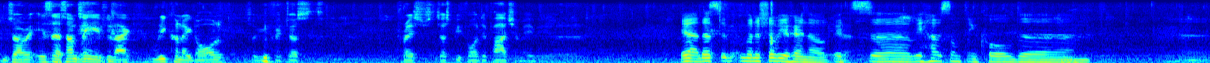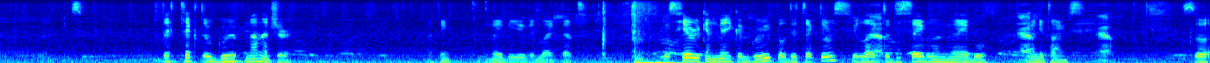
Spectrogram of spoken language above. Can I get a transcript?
I'm sorry, is there something if you like reconnect all so you could just press just before departure maybe? Uh, yeah, that's. I'm gonna show you here now. It's uh, we have something called um, uh, let me see, detector group manager. I think maybe you would like that. Because here you can make a group of detectors you like Yeah. to disable and enable Yeah. many times. Yeah. So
